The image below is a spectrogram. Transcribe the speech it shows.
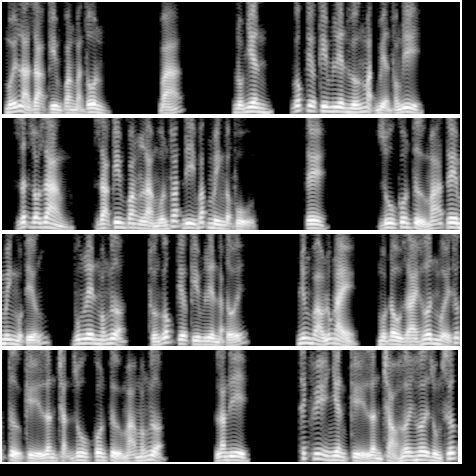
mới là dạ kim quang bản tôn. Bá. Đột nhiên, gốc kia kim liên hướng mặt biển phóng đi. Rất rõ ràng dạ kim quang là muốn thoát đi bắc minh đập phủ. T. Du côn tử mã tê minh một tiếng vung lên móng ngựa, hướng gốc kia kim liên đạp tới. Nhưng vào lúc này, một đầu dài hơn mười thước tử kỳ lân chặn du côn tử mã móng ngựa. Lan đi. Thích phi nhiên kỳ lần chảo hơi hơi dùng sức,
